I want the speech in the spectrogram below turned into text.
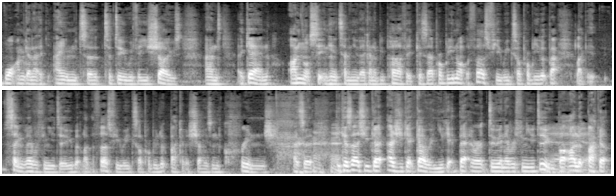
what I'm going to aim to to do with these shows. And again, I'm not sitting here telling you they're going to be perfect because they're probably not. The first few weeks, I'll probably look back like same with everything you do, but like the first few weeks, I'll probably look back at the shows and cringe as a because as you get as you get going, you get better at doing everything you do. Yeah, but I look yeah. back at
